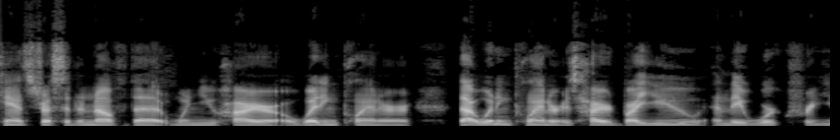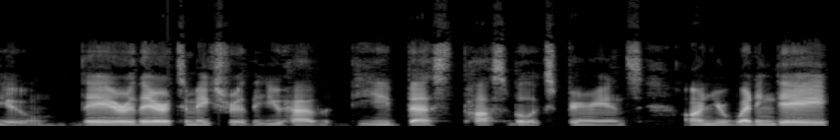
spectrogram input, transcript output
can't stress it enough that when you hire a wedding planner, that wedding planner is hired by you and they work for you. They are there to make sure that you have the best possible experience on your wedding day,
